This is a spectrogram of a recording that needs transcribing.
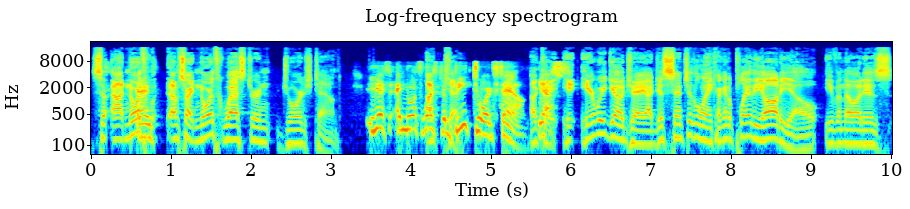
So uh, North. And, I'm sorry, Northwestern Georgetown. Yes, and Northwestern okay. beat Georgetown. Okay, yes. H- here we go, Jay. I just sent you the link. I'm going to play the audio, even though it is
